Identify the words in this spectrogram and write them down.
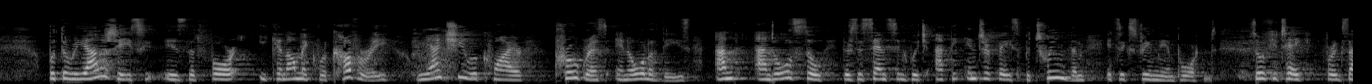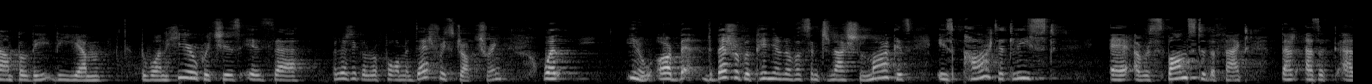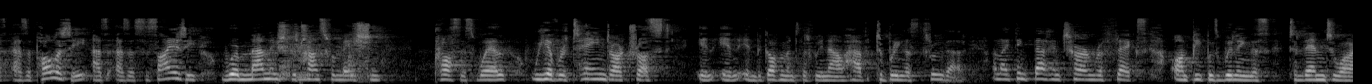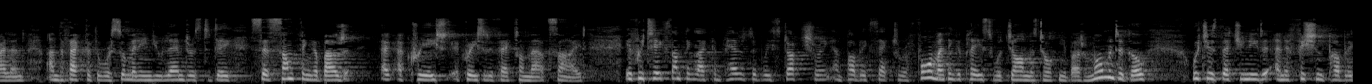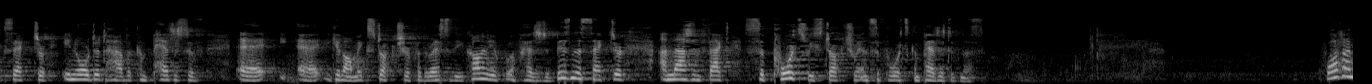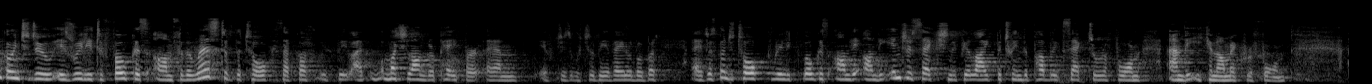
But the reality is, is that for economic recovery, we actually require progress in all of these, and, and, also there's a sense in which at the interface between them, it's extremely important. So if you take, for example, the, the, um, the one here, which is, is uh, political reform and debt restructuring, well, you know, our be the better of opinion of us international markets is part, at least, uh, a response to the fact that as a, as, as a polity, as, as a society, we're managed the transformation process well. We have retained our trust in, in, in the government that we now have to bring us through that. And I think that in turn reflects on people's willingness to lend to Ireland. And the fact that there were so many new lenders today says something about a, a, create, a created effect on that side. If we take something like competitive restructuring and public sector reform, I think it plays to what John was talking about a moment ago, which is that you need an efficient public sector in order to have a competitive uh, uh, economic structure for the rest of the economy, a competitive business sector, and that in fact supports restructuring and supports competitiveness. What I'm going to do is really to focus on, for the rest of the talk, because I've got a much longer paper, um, which will be available, but I'm just going to talk, really focus on the, on the intersection, if you like, between the public sector reform and the economic reform.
